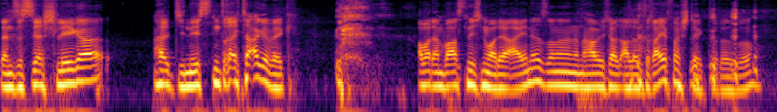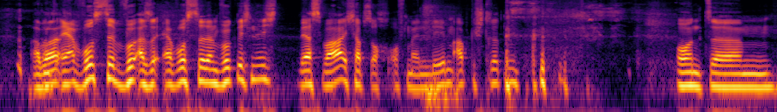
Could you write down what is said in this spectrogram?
dann ist der Schläger halt die nächsten drei Tage weg. Aber dann war es nicht nur der eine, sondern dann habe ich halt alle drei versteckt oder so. Aber Er wusste, wu- also er wusste dann wirklich nicht, wer es war. Ich habe es auch auf mein Leben abgestritten. Und ähm,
